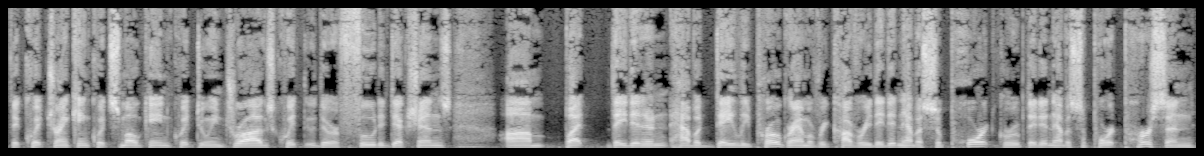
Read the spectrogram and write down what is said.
that quit drinking, quit smoking, quit doing drugs, quit their food addictions. Um, but they didn't have a daily program of recovery. They didn't have a support group. They didn't have a support person.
